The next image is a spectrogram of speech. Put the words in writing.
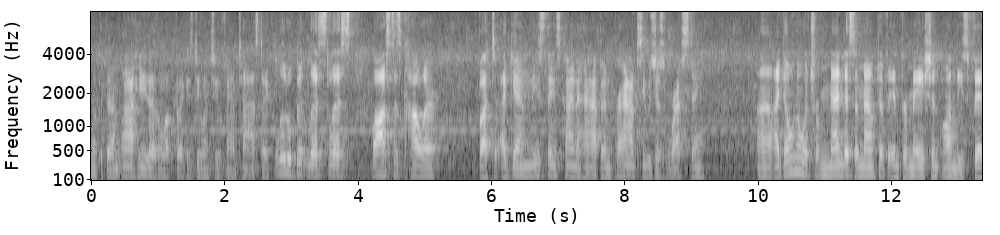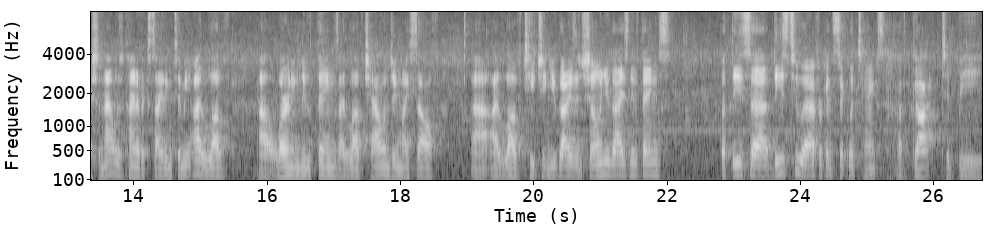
Look at them. Ah, he doesn't look like he's doing too fantastic. A little bit listless, lost his color. But again, these things kind of happen. Perhaps he was just resting. Uh, I don't know a tremendous amount of information on these fish, and that was kind of exciting to me. I love uh, learning new things. I love challenging myself. Uh, I love teaching you guys and showing you guys new things. But these uh, these two African cichlid tanks have got to be.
